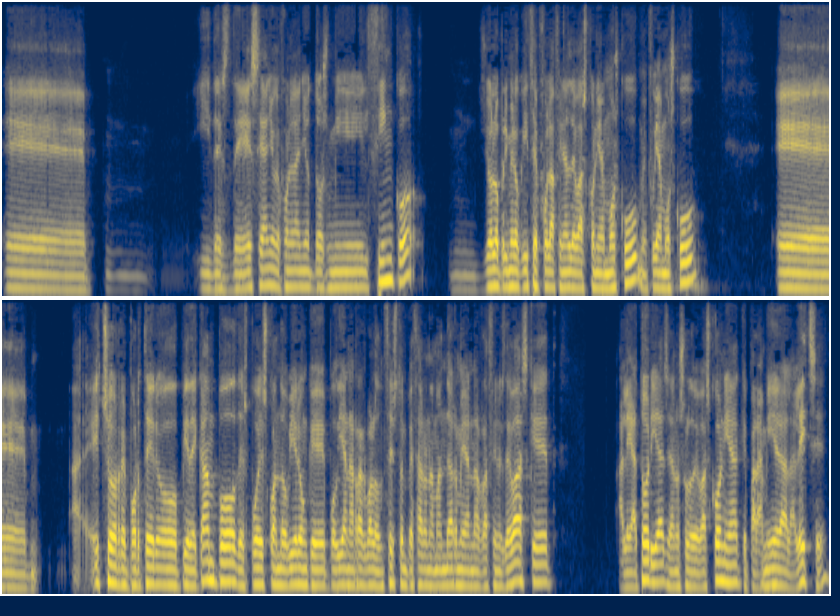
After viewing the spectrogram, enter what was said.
eh, y desde ese año, que fue en el año 2005, yo lo primero que hice fue la final de Basconia en Moscú, me fui a Moscú. Eh, hecho reportero pie de campo, después cuando vieron que podía narrar baloncesto empezaron a mandarme a narraciones de básquet, aleatorias, ya no solo de Basconia, que para mí era la leche.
